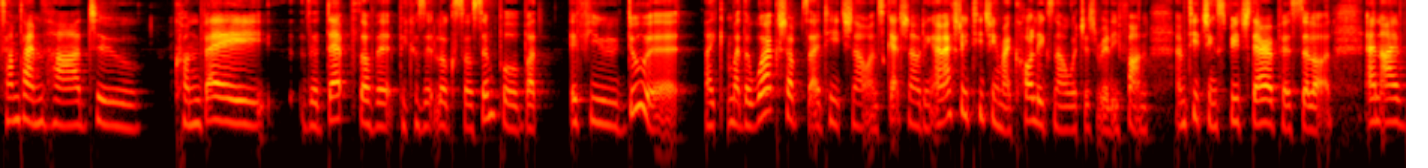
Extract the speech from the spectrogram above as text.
sometimes hard to convey the depth of it because it looks so simple. But if you do it, like my, the workshops I teach now on sketchnoting, I'm actually teaching my colleagues now, which is really fun. I'm teaching speech therapists a lot, and I've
